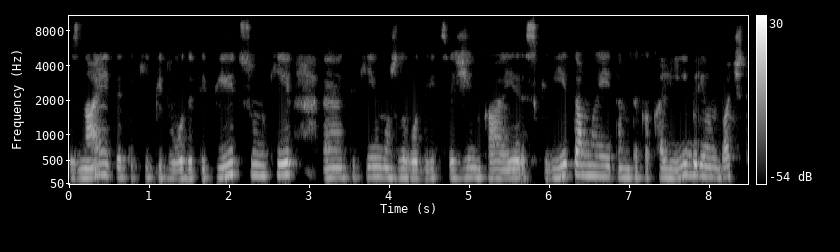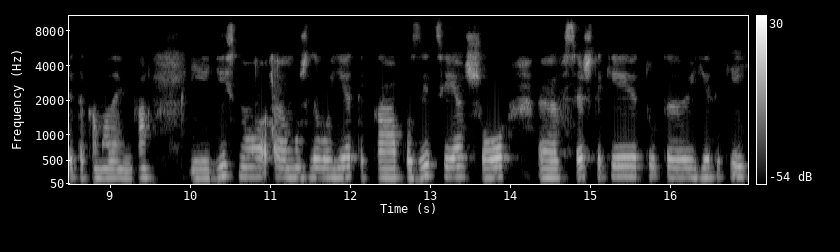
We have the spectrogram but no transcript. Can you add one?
знаєте, такі підводити підсумки, е, такі, можливо, дивіться, жінка з квітами, і там така калібрі, бачите, така маленька. І дійсно, е, можливо, є така позиція, що е, все ж таки тут є такий,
